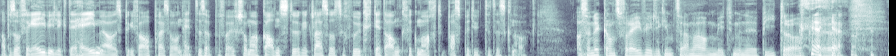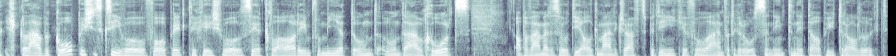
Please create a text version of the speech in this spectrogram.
aber so freiwillig daheim als Privatperson, hat das jemand von euch schon mal ganz durchgelesen und sich wirklich Gedanken gemacht, was bedeutet das genau? Also nicht ganz freiwillig im Zusammenhang mit einem Beitrag. äh, ich glaube, Coop ist es gewesen, wo vorbildlich ist, wo sehr klar informiert und, und auch kurz. Aber wenn man so die allgemeinen Geschäftsbedingungen von einem der grossen Internetanbieter anschaut,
